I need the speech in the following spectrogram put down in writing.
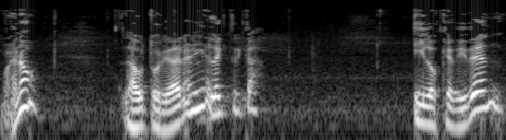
Bueno, la Autoridad de Energía Eléctrica y los que viven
